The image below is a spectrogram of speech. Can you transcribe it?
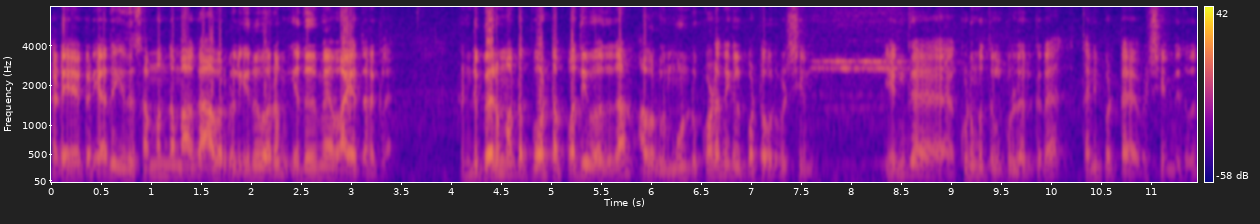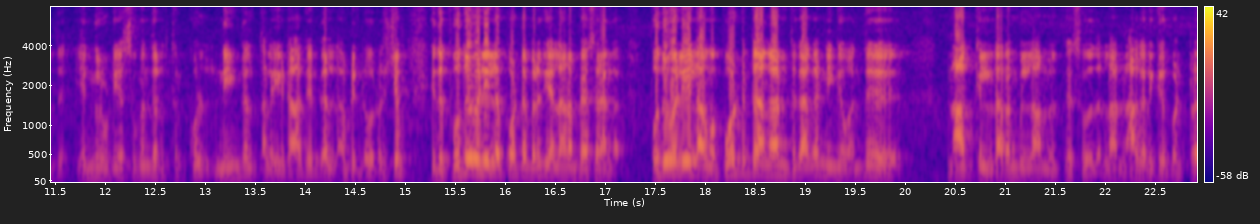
கிடையவே கிடையாது. இது சம்பந்தமாக அவர்கள் இருவரும் எதுவுமே வாயை திறக்கல. ரெண்டு பேரும் மட்டும் போட்ட பதிவு அதுதான். அவர்கள் மூன்று குழந்தைகள் போட்ட ஒரு விஷயம். எங்கள் குடும்பத்திற்குள்ள இருக்கிற தனிப்பட்ட விஷயம் இது வந்து. எங்களுடைய சுதந்திரத்திற்குள் நீங்கள் தலையிடாதீர்கள் அப்படின்ற ஒரு விஷயம். இது பொதுவெளியில் போட்ட பிறகு எல்லாரும் பேசுகிறாங்க பொதுவெளியில் அவங்க போட்டுட்டாங்கன்றதுக்காக நீங்கள் வந்து நாக்கில் நரம்பில்லாமல் பேசுவதெல்லாம் நாகரிகமற்ற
